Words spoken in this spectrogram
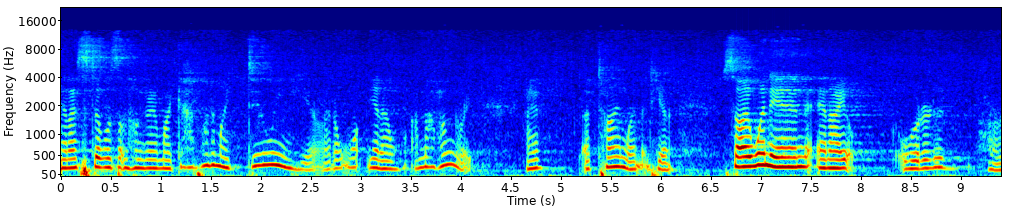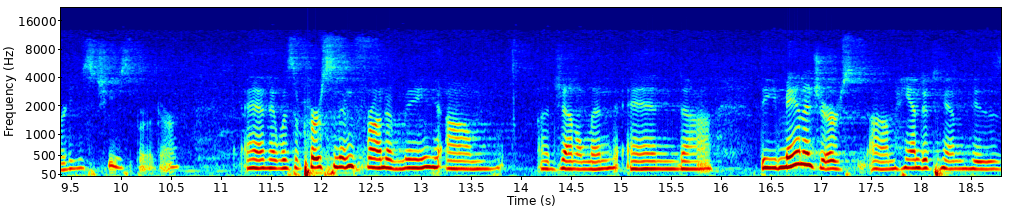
and I still wasn't hungry. I'm like, God, what am I doing here? I don't want, you know, I'm not hungry. I have a time limit here. So I went in and I ordered a Hardee's cheeseburger, and there was a person in front of me, um, a gentleman, and uh, the manager um, handed him his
